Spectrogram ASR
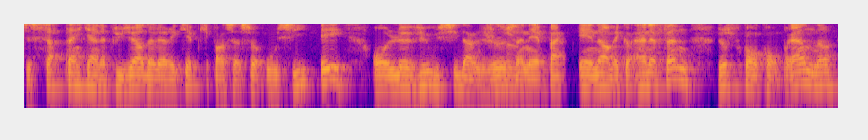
c'est certain qu'il y en a plusieurs de leur équipe qui pensaient ça aussi. Et on l'a vu aussi dans le jeu, c'est un impact énorme. Hannafin, juste pour qu'on comprenne, là,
